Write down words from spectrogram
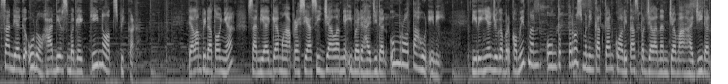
Sandiaga Uno hadir sebagai keynote speaker. Dalam pidatonya, Sandiaga mengapresiasi jalannya ibadah haji dan umroh tahun ini. Dirinya juga berkomitmen untuk terus meningkatkan kualitas perjalanan jamaah haji dan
